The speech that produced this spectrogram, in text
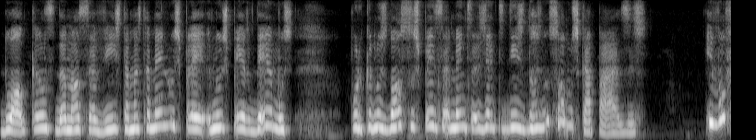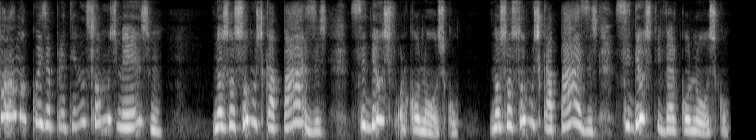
do alcance da nossa vista, mas também nos, nos perdemos porque nos nossos pensamentos a gente diz: nós não somos capazes. E vou falar uma coisa para ti: não somos mesmo. Nós só somos capazes se Deus for conosco. Nós só somos capazes se Deus estiver conosco.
